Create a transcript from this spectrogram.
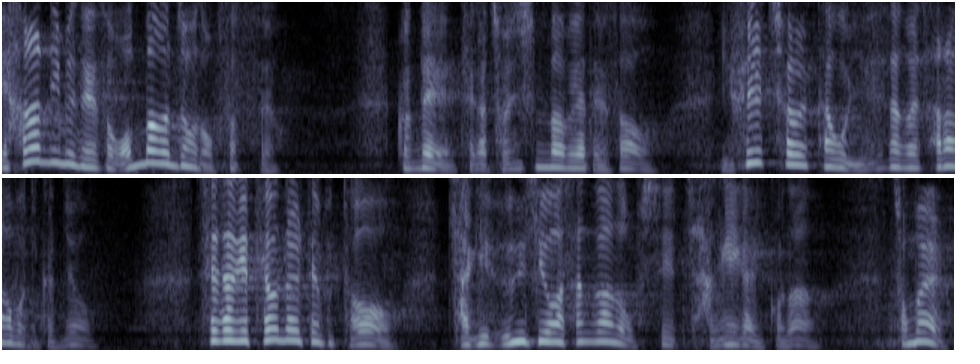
하나님에 대해서 원망한 적은 없었어요. 그런데 제가 전신마비가 돼서 이 휠체어를 타고 이 세상을 살아가 보니까요. 세상에 태어날 때부터 자기 의지와 상관없이 장애가 있거나 정말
